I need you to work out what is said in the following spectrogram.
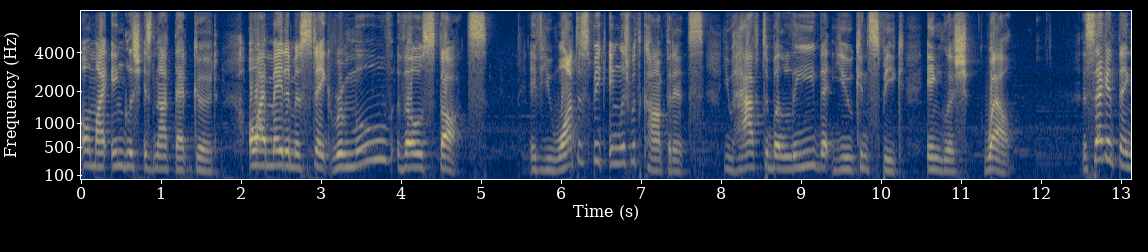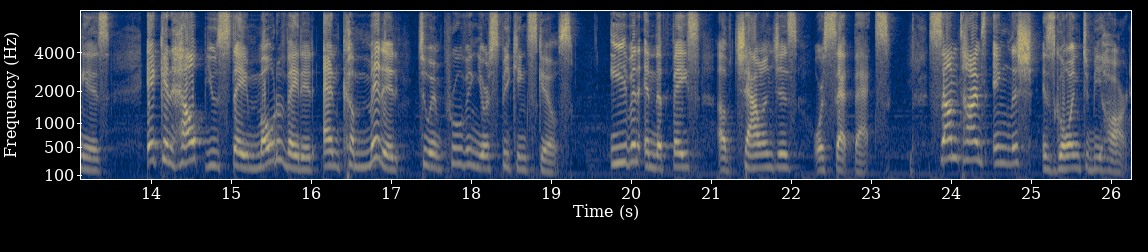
Oh, my English is not that good. Oh, I made a mistake. Remove those thoughts. If you want to speak English with confidence, you have to believe that you can speak English well. The second thing is it can help you stay motivated and committed to improving your speaking skills, even in the face of challenges or setbacks. Sometimes English is going to be hard,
